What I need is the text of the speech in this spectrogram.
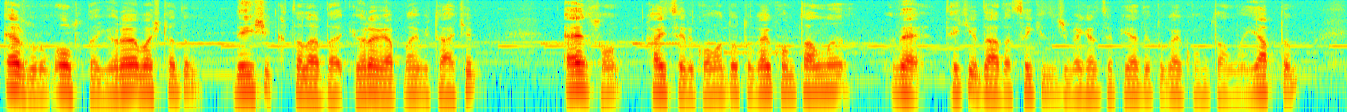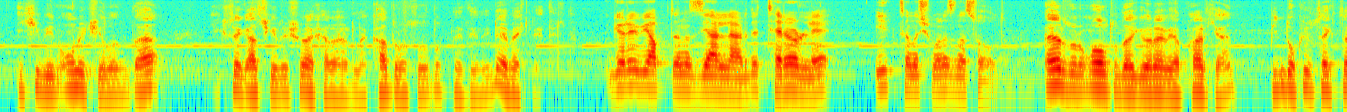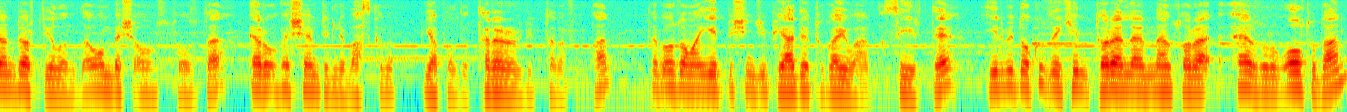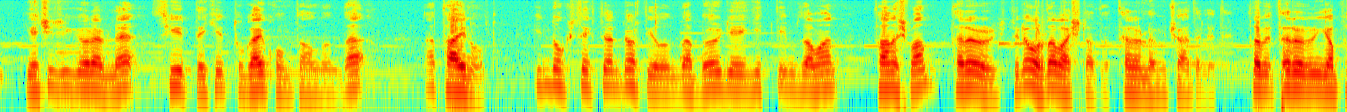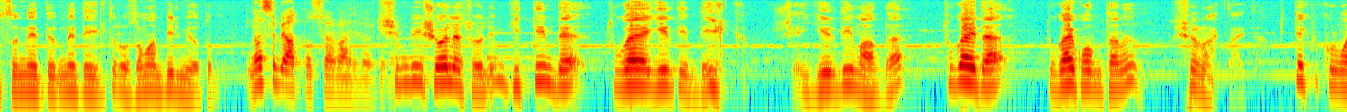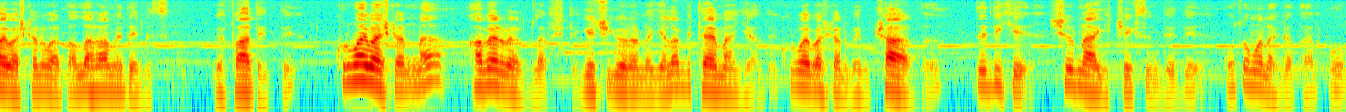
Erzurum Oltu'da göreve başladım. Değişik kıtalarda görev yapmayı müteakip en son Kayseri Komando Tugay Komutanlığı ve Tekirdağ'da 8. Mekanize Piyade Tugay Komutanlığı yaptım. 2013 yılında Yüksek Askeri Şura kararıyla kadrosuzluk nedeniyle emekli edildim. Görev yaptığınız yerlerde terörle ilk tanışmanız nasıl oldu? Erzurum Oltu'da görev yaparken 1984 yılında 15 Ağustos'da Erol ve Şemdinli baskını yapıldı terör örgütü tarafından. Tabi o zaman 70. Piyade Tugayı vardı Siirt'te. 29 Ekim törenlerinden sonra Erzurum Oltu'dan geçici görevle Siirt'teki Tugay Komutanlığı'nda tayin oldum. 1984 yılında bölgeye gittiğim zaman tanışmam terör örgütüyle orada başladı terörle mücadelede. Tabii terörün yapısı nedir ne değildir o zaman bilmiyordum. Nasıl bir atmosfer vardı bölgede? Şimdi şöyle söyleyeyim. Gittiğimde Tugay'a girdiğimde ilk şey girdiğim anda Tugay'da Tugay komutanı Şırnak'taydı. Tek bir kurmay başkanı vardı. Allah rahmet eylesin. Vefat etti. Kurmay başkanına haber verdiler işte. Geçici görevle gelen bir teğmen geldi. Kurmay başkanı beni çağırdı. Dedi ki Şırnak'a gideceksin dedi. O zamana kadar bu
